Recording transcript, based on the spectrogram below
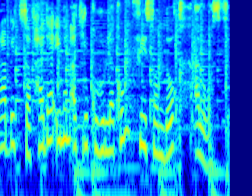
رابط الصفحة دائما أتركه لكم في صندوق الوصف.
